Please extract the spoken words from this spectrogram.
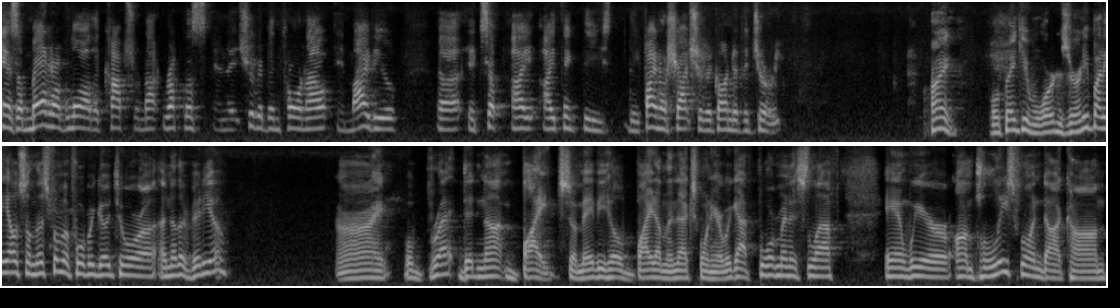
as a matter of law, the cops were not reckless and they should have been thrown out, in my view, uh, except I, I think the, the final shot should have gone to the jury. All right. Well, thank you, Ward. Is there anybody else on this one before we go to our, uh, another video? All right. Well, Brett did not bite, so maybe he'll bite on the next one here. We got four minutes left, and we are on policeone.com.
